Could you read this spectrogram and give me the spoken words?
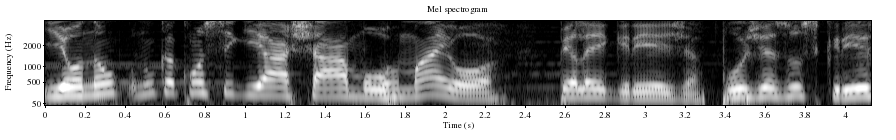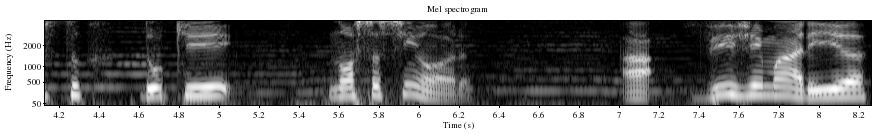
E eu não, nunca conseguia achar amor maior pela igreja, por Jesus Cristo, do que Nossa Senhora. A Virgem Maria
